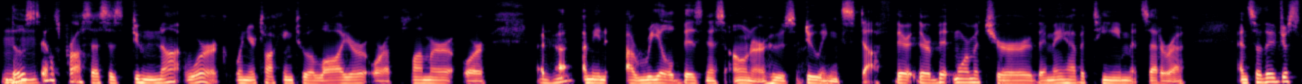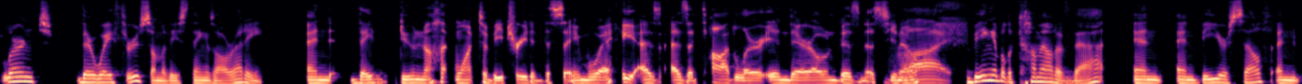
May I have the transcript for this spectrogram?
Those Mhm. sales processes do not work when you're talking to a lawyer or a plumber or, uh, Mhm. I mean, a real business owner who's doing stuff. They're they're a bit more mature. They may have a team, etc. And so they've just learned their way through some of these things already. And they do not want to be treated the same way as as a toddler in their own business, you know Right. being able to come out of that and and be yourself and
